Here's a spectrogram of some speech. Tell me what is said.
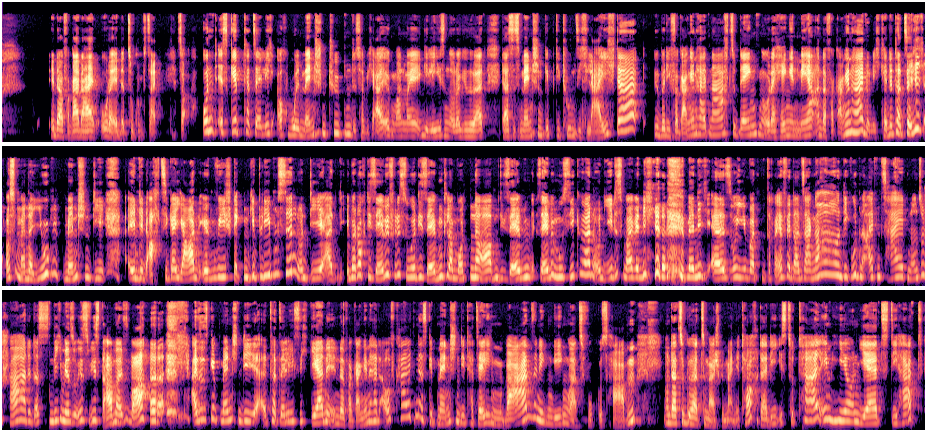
in der Vergangenheit oder in der Zukunft sein. So. Und es gibt tatsächlich auch wohl Menschentypen, das habe ich auch irgendwann mal gelesen oder gehört, dass es Menschen gibt, die tun sich leichter, über die Vergangenheit nachzudenken oder hängen mehr an der Vergangenheit. Und ich kenne tatsächlich aus meiner Jugend Menschen, die in den 80er Jahren irgendwie stecken geblieben sind und die äh, immer noch dieselbe Frisur, dieselben Klamotten haben, dieselben selbe Musik hören. Und jedes Mal, wenn ich, wenn ich äh, so jemanden treffe, dann sagen, ah, oh, und die guten alten Zeiten und so schade, dass es nicht mehr so ist, wie es damals war. Also es gibt Menschen, die äh, tatsächlich sich gerne in der Vergangenheit aufhalten. Es gibt Menschen, die tatsächlich einen wahnsinnigen Gegenwartsfokus haben. Und dazu gehört zum Beispiel meine Tochter, die ist total im Hier und Jetzt. Die hat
